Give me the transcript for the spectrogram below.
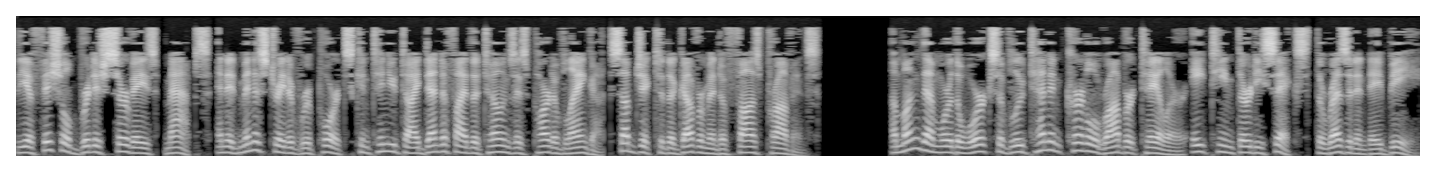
the official British surveys, maps, and administrative reports continued to identify the Tones as part of Langa, subject to the government of Fars province. Among them were the works of Lieutenant Colonel Robert Taylor (1836), the resident A.B.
